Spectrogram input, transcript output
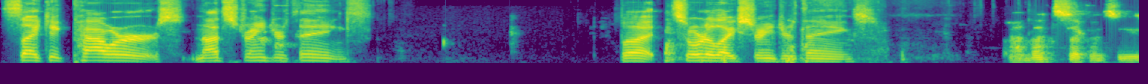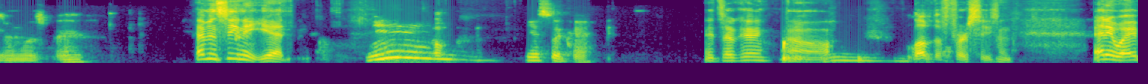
psychic powers, not Stranger Things, but sort of like Stranger Things. God, that second season was man. Haven't seen it yet. Yeah. Yes, okay. It's okay. Oh, love the first season. Anyway,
